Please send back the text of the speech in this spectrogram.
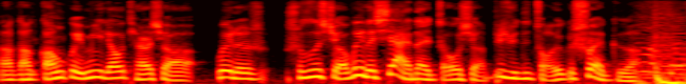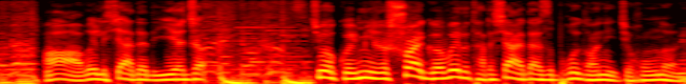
啊，刚刚闺蜜聊天想为了说是想为了下一代着想，必须得找一个帅哥，啊，为了下一代的颜值。就闺蜜说，帅哥为了他的下一代是不会跟你结婚的。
